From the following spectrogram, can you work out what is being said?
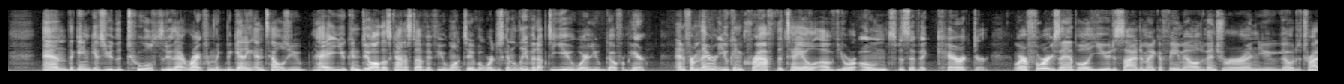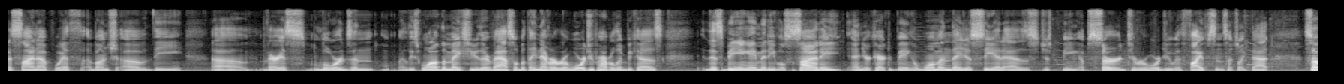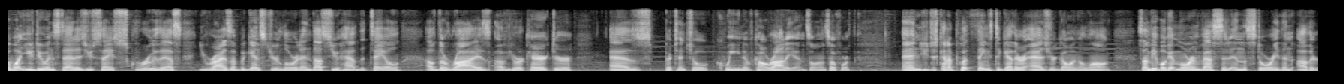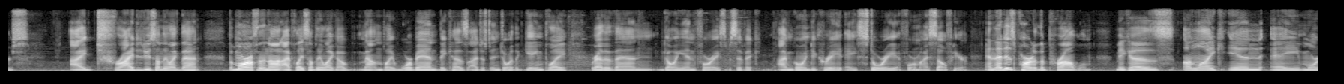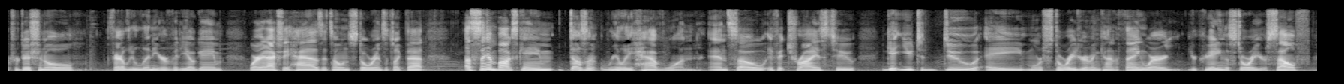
And the game gives you the tools to do that right from the beginning and tells you, hey, you can do all this kind of stuff if you want to, but we're just going to leave it up to you where you go from here. And from there, you can craft the tale of your own specific character. Where, for example, you decide to make a female adventurer and you go to try to sign up with a bunch of the uh, various lords, and at least one of them makes you their vassal, but they never reward you properly because this being a medieval society and your character being a woman, they just see it as just being absurd to reward you with fiefs and such like that. So what you do instead is you say, screw this, you rise up against your lord, and thus you have the tale of the rise of your character as potential queen of Calradia, and so on and so forth. And you just kind of put things together as you're going along. Some people get more invested in the story than others. I try to do something like that, but more often than not, I play something like a Mount & Blade Warband because I just enjoy the gameplay rather than going in for a specific, I'm going to create a story for myself here. And that is part of the problem because unlike in a more traditional, fairly linear video game where it actually has its own story and such like that, a sandbox game doesn't really have one. And so if it tries to get you to do a more story driven kind of thing where you're creating the story yourself,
